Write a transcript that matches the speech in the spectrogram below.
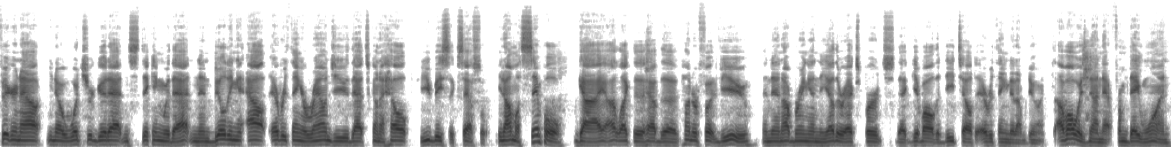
figuring out you know what you're good at and sticking with that and then building out everything around you that's going to help you be successful. You know i'm a simple guy. I like to have the 100 foot view and then i bring in the other experts that give all the detail to everything that i'm doing. I've always done that from day one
